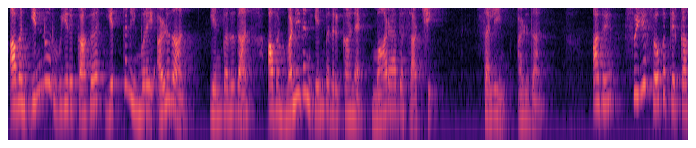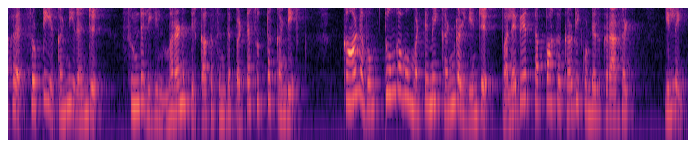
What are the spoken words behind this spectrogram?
அவன் இன்னொரு உயிருக்காக எத்தனை முறை அழுதான் என்பதுதான் அவன் மனிதன் என்பதற்கான மாறாத சாட்சி. சலீம் அழுதான். அது சுய சோகத்திற்காக சொட்டிய கண்ணீர் அன்று சுண்டலியின் மரணத்திற்காக சிந்தப்பட்ட சுத்த கண்ணீர். காணவும் தூங்கவும் மட்டுமே கண்கள் என்று பல பேர் தப்பாக கருதி கொண்டிருக்கிறார்கள். இல்லை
